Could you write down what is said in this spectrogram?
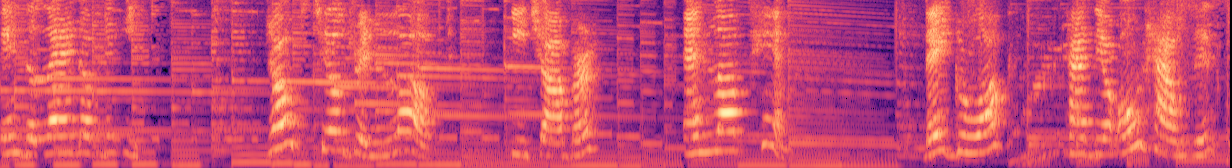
in the land of the east. Job's children loved each other and loved him. They grew up, had their own houses,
